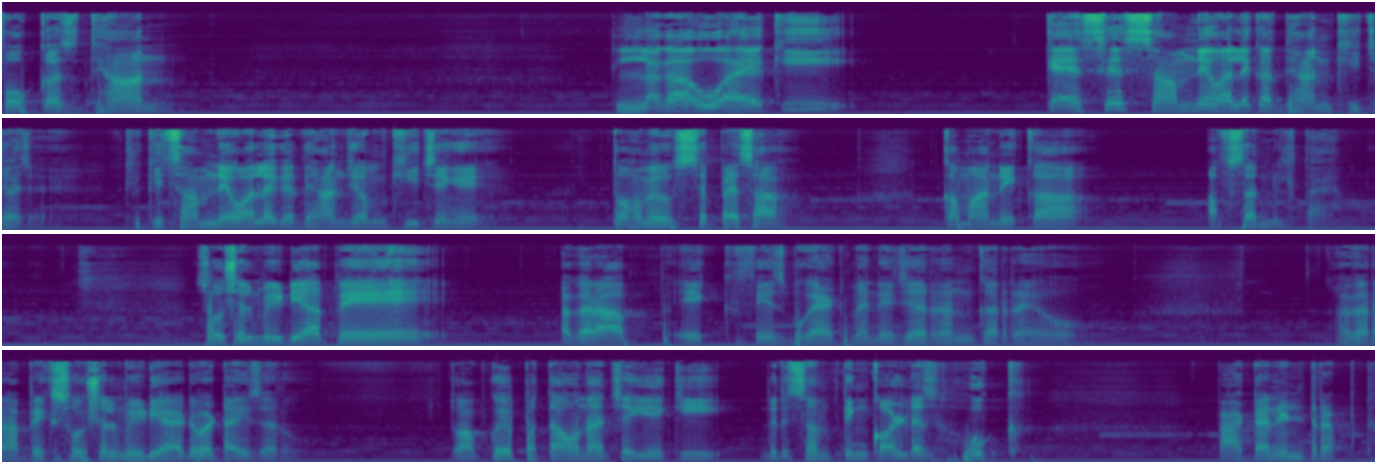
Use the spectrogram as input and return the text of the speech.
फोकस, ध्यान, लगा हुआ है कि कैसे सामने वाले का ध्यान खींचा जाए। क्योंकि सामने वाले का ध्यान जब हम खींचेंगे तो हमें उससे पैसा कमाने का अवसर मिलता है। सोशल मीडिया पे अगर आप एक फेसबुक एड मैनेजर रन कर रहे हो, अगर आप एक सोशल मीडिया एडवर्टाइजर हो तो आपको ये पता होना चाहिए कि there is something called as hook pattern interrupt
